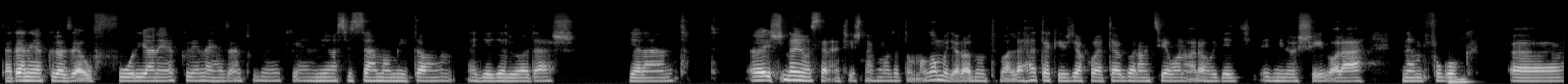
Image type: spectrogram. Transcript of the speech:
Tehát enélkül az eufória nélkül én nehezen tudnék élni, azt hiszem, amit a, egy-egy előadás jelent. És nagyon szerencsésnek mondhatom magam, hogy a Radnótiban lehetek, és gyakorlatilag garancia van arra, hogy egy, egy minőség alá nem fogok mm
